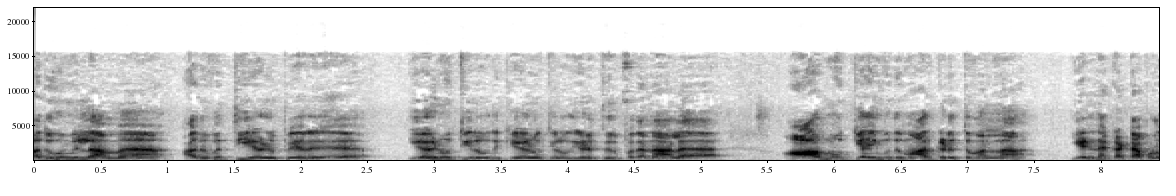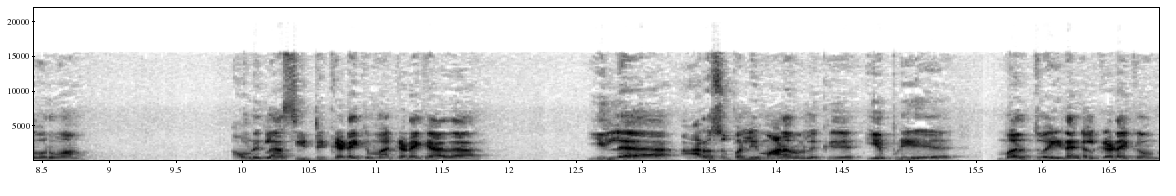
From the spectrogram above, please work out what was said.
அதுவும் இல்லாமல் அறுபத்தி ஏழு பேர் எழுநூற்றி இருபதுக்கு எழுநூற்றி இருபது எடுத்து இருப்பதனால அறுநூத்தி ஐம்பது மார்க் எடுத்தவன்லாம் என்ன கட்டாப்பில் வருவான்? அவனுக்கெல்லாம் சீட்டு கிடைக்குமா கிடைக்காதா? இல்லை அரசு பள்ளி மாணவர்களுக்கு எப்படி மருத்துவ இடங்கள் கிடைக்கும்?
